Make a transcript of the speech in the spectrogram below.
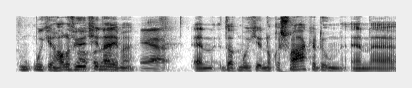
moet je een half uurtje nemen. Ja. En dat moet je nog eens vaker doen. En, uh,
